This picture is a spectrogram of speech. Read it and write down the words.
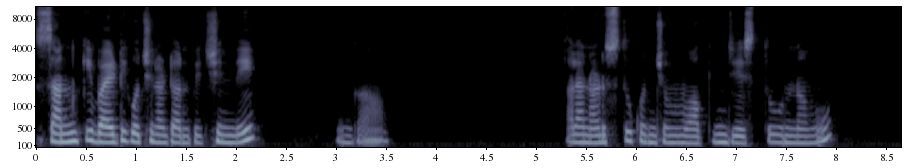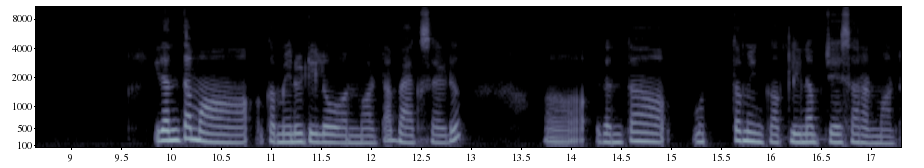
సన్‌కి బయటికి వచ్చినట్టు అనిపించింది ఇంకా అలా నడుస్తూ కొంచెం వాకింగ్ చేస్తూ ఉన్నాము. ఇదంతా మా కమ్యూనిటీలో అనమాట బ్యాక్ సైడ్. ఇదంతా మొత్తం ఇంకా క్లీనప్ చేశారనమాట.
